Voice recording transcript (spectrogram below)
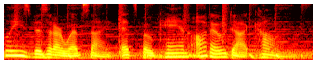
Please visit our website at SpokaneAuto.com.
